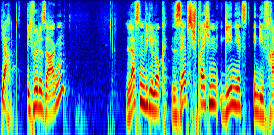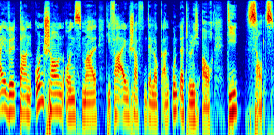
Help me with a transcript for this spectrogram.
Ja, ich würde sagen, lassen wir die Lok selbst sprechen, gehen jetzt in die freie Wildbahn und schauen uns mal die Fahreigenschaften der Lok an und natürlich auch die Sounds.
